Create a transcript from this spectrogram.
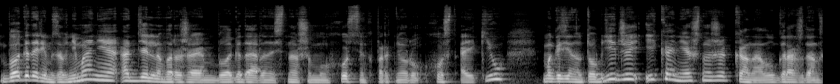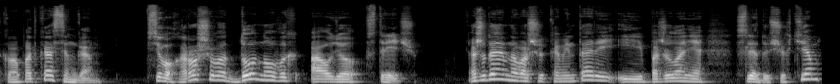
Благодарим за внимание. Отдельно выражаем благодарность нашему хостинг-партнеру HostIQ, магазину Top DJ и, конечно же, каналу гражданского подкастинга. Всего хорошего, до новых аудио-встреч! Ожидаем на ваши комментарии и пожелания следующих тем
